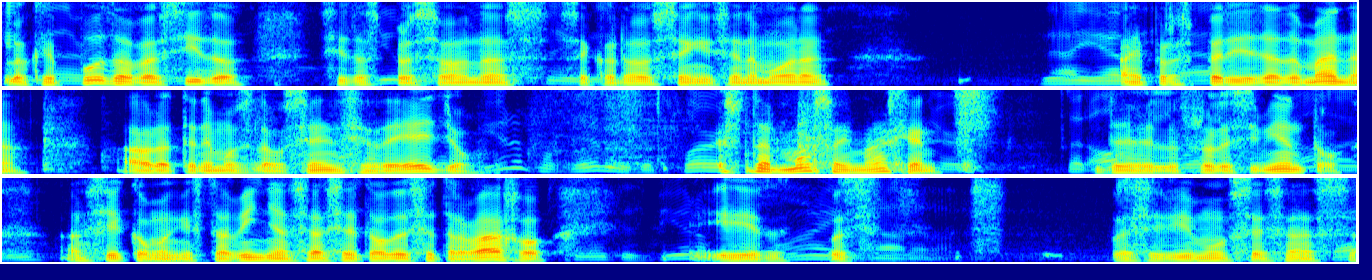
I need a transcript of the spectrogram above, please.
Lo que pudo haber sido si dos personas se conocen y se enamoran, hay prosperidad humana. Ahora tenemos la ausencia de ello. Es una hermosa imagen del florecimiento, así como en esta viña se hace todo ese trabajo y pues recibimos esas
